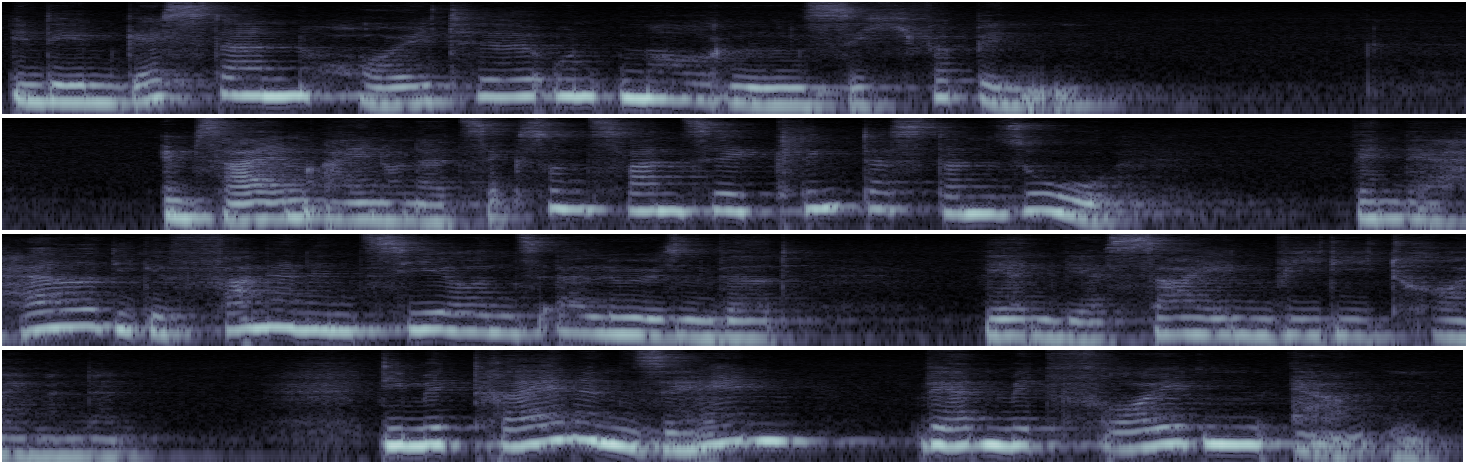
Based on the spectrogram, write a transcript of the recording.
in dem gestern, heute und morgen sich verbinden. Im Psalm 126 klingt das dann so, wenn der Herr die Gefangenen Zions erlösen wird, werden wir sein wie die Träumenden. Die mit Tränen säen, werden mit Freuden ernten.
